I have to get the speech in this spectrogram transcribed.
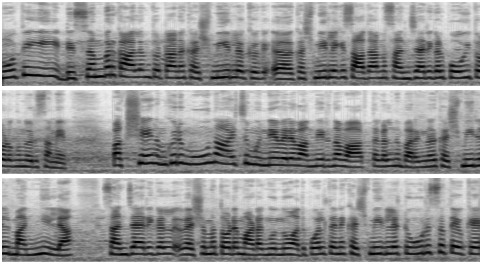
മോത്തി ഈ ഡിസംബർ കാലം തൊട്ടാണ് കശ്മീരിലൊക്കെ കശ്മീരിലേക്ക് സാധാരണ സഞ്ചാരികൾ പോയി തുടങ്ങുന്ന ഒരു സമയം. പക്ഷേ നമുക്കൊരു മൂന്നാഴ്ച മുന്നേ വരെ വന്നിരുന്ന വാർത്തകൾ എന്ന് പറയുന്നത് കശ്മീരിൽ മഞ്ഞില്ല സഞ്ചാരികൾ വിഷമത്തോടെ മടങ്ങുന്നു അതുപോലെ തന്നെ കശ്മീരിലെ ടൂറിസത്തെയൊക്കെ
